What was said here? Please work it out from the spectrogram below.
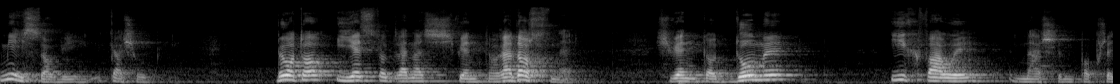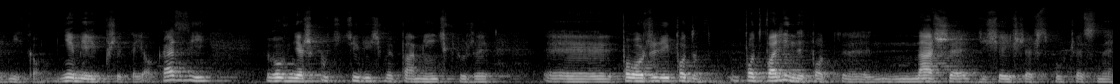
miejscowi Kaszubi. Było to i jest to dla nas święto radosne, święto dumy i chwały naszym poprzednikom. Niemniej przy tej okazji również uczciliśmy pamięć, którzy e, położyli pod, podwaliny pod e, nasze dzisiejsze współczesne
